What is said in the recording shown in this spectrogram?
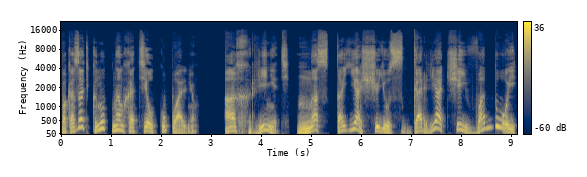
Показать Кнут нам хотел купальню. Охренеть! Настоящую с горячей водой!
